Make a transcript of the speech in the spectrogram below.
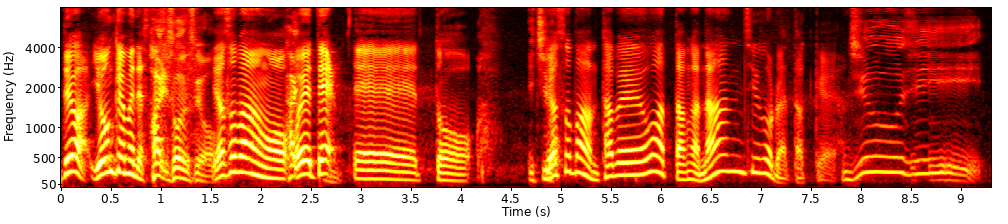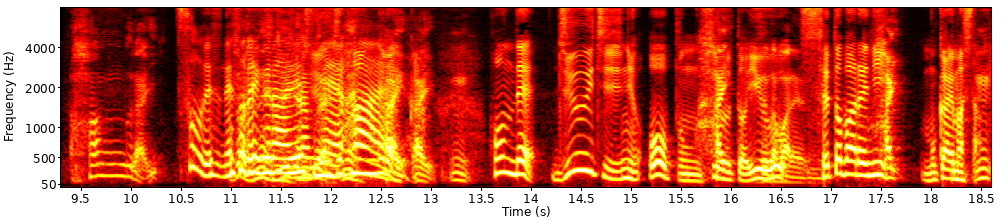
では四件目です。はいそうですよ。やそばんを終えてえっとやそばん食べ終わったんが何時頃やったっけ？10時半ぐらい？そうですね、それぐらいですね。10時半ぐらはいい。はい。うん。ほんで11時にオープンするというはい瀬戸バレにはい。向かいました、うん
